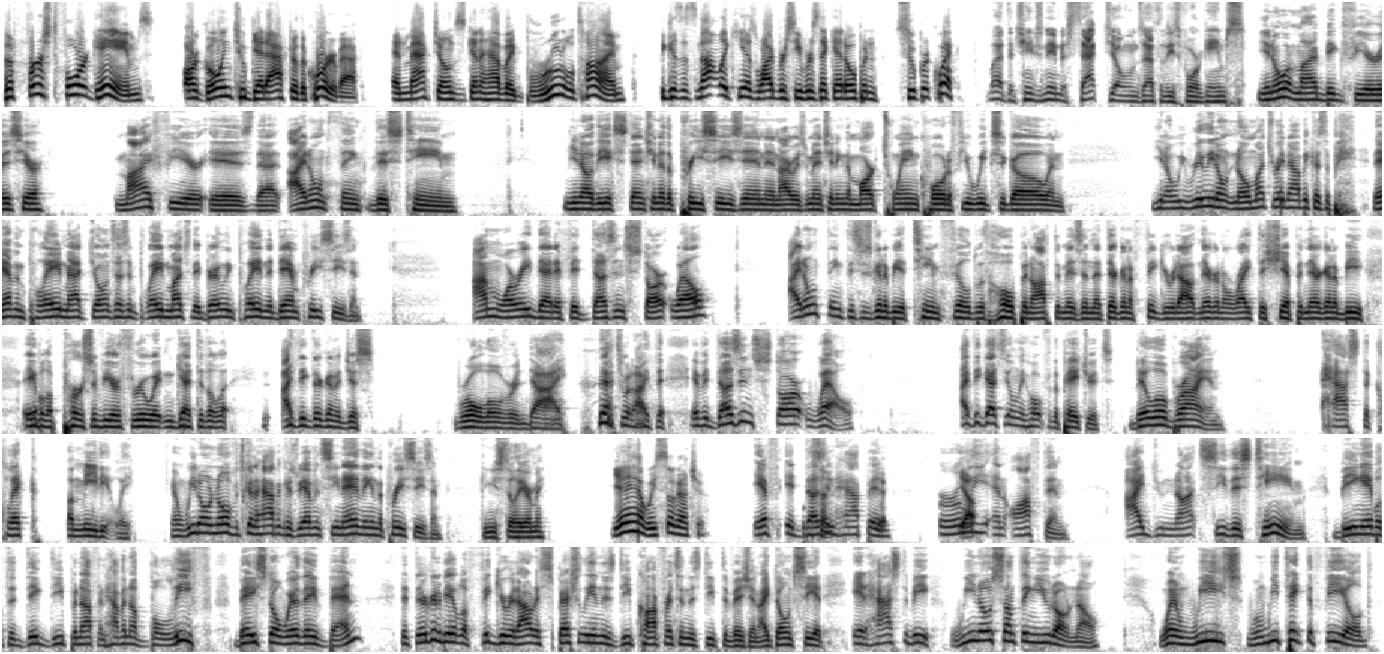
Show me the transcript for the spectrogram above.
The first four games are going to get after the quarterback, and Mac Jones is going to have a brutal time because it's not like he has wide receivers that get open super quick. Might have to change his name to Sack Jones after these four games. You know what my big fear is here? My fear is that I don't think this team, you know, the extension of the preseason, and I was mentioning the Mark Twain quote a few weeks ago, and you know, we really don't know much right now because the, they haven't played. Mac Jones hasn't played much. They barely played in the damn preseason. I'm worried that if it doesn't start well, I don't think this is going to be a team filled with hope and optimism that they're going to figure it out and they're going to right the ship and they're going to be able to persevere through it and get to the. Le- I think they're going to just roll over and die. That's what I think. If it doesn't start well, I think that's the only hope for the Patriots. Bill O'Brien has to click immediately. And we don't know if it's going to happen because we haven't seen anything in the preseason. Can you still hear me? Yeah, we still got you. If it doesn't happen yep. early Yep. and often, I do not see this team being able to dig deep enough and have enough belief based on where they've been that they're going to be able to figure it out, especially in this deep conference, in this deep division. I don't see it. It has to be, we know something you don't know. When we, when we take the field,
